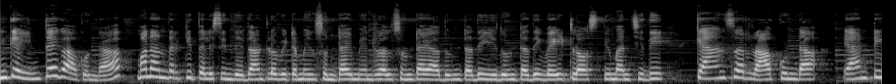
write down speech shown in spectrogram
ఇంకా ఇంతే కాకుండా మనందరికీ తెలిసిందే దాంట్లో విటమిన్స్ ఉంటాయి మినరల్స్ ఉంటాయి అది ఉంటుంది ఇది ఉంటుంది వెయిట్ లాస్కి మంచిది క్యాన్సర్ రాకుండా యాంటీ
